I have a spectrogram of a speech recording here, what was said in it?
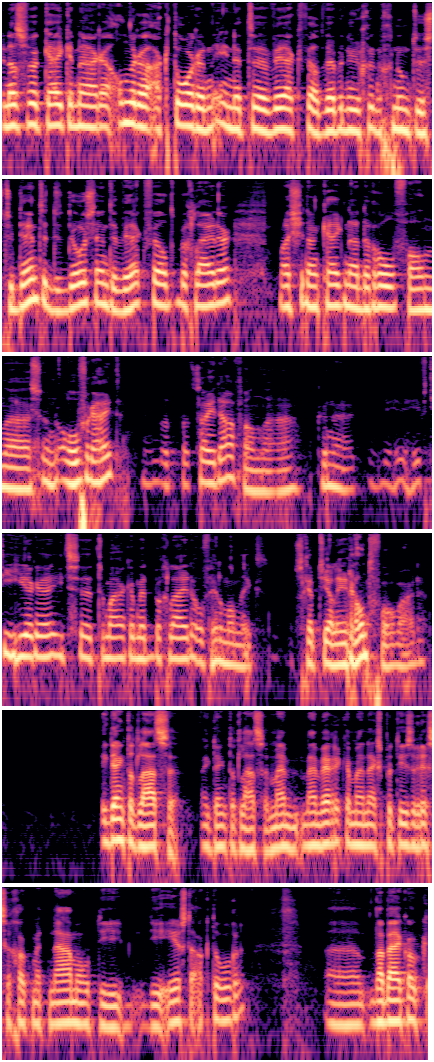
En als we kijken naar eh, andere actoren in het uh, werkveld, we hebben nu genoemd de studenten, de docent, de werkveldbegeleider. Maar als je dan kijkt naar de rol van uh, zo'n overheid, wat, wat, zou je daarvan kunnen? Heeft hij hier iets te maken met begeleiden of helemaal niks? Of schept hij alleen randvoorwaarden? Ik denk dat laatste. Ik denk dat laatste. Mijn, mijn werk en mijn expertise richt zich ook met name op die, die eerste actoren. waarbij ik ook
